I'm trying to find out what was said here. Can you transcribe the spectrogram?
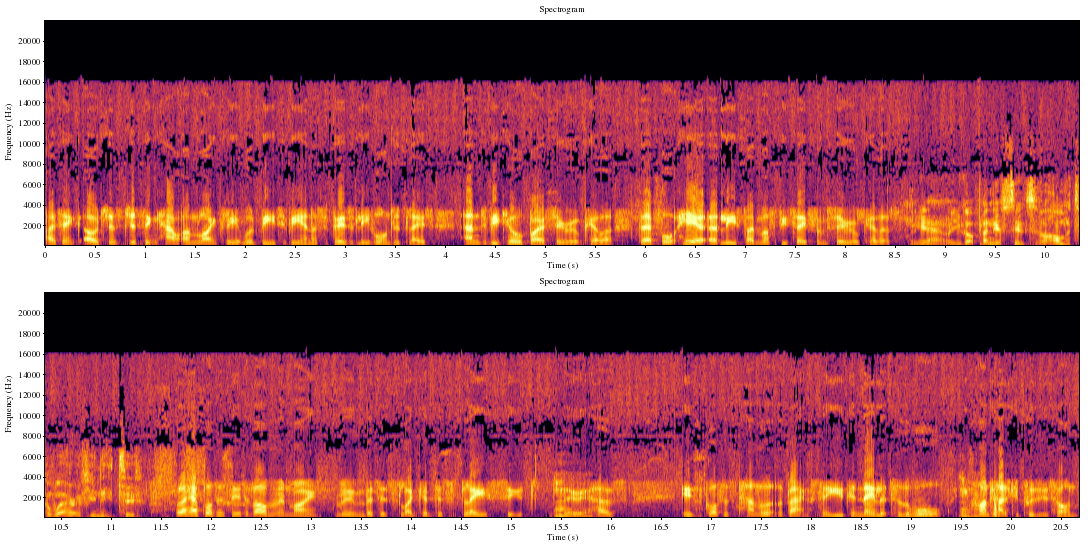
I think, oh, just just think how unlikely it would be to be in a supposedly haunted place and to be killed by a serial killer. Therefore, here at least I must be safe from serial killers. Yeah, well, you've got plenty of suits of armour to wear if you need to. Well, I have got a suit of armour in my room, but it's like a display suit, so Mhm. it has. It's got a panel at the back, so you can nail it to the wall. You Mhm. can't actually put it on.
